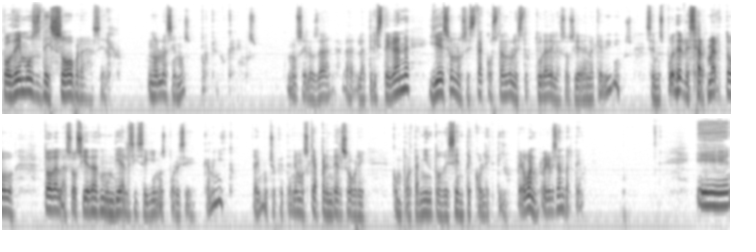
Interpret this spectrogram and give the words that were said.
Podemos de sobra hacerlo. No lo hacemos porque no se los da la, triste gana y eso nos está costando la estructura de la sociedad en la que vivimos. Se nos puede desarmar todo, toda la sociedad mundial si seguimos por ese caminito. Hay mucho que tenemos que aprender sobre comportamiento decente colectivo. Pero bueno, regresando al tema. Eh,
